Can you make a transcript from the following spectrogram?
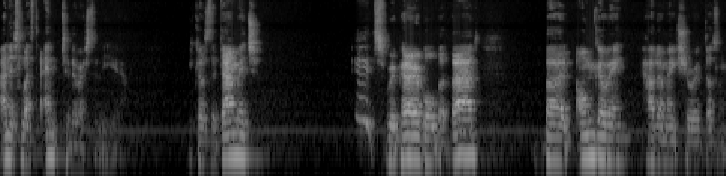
and it's left empty the rest of the year? Because the damage, it's repairable but bad but ongoing, how to make sure it doesn't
